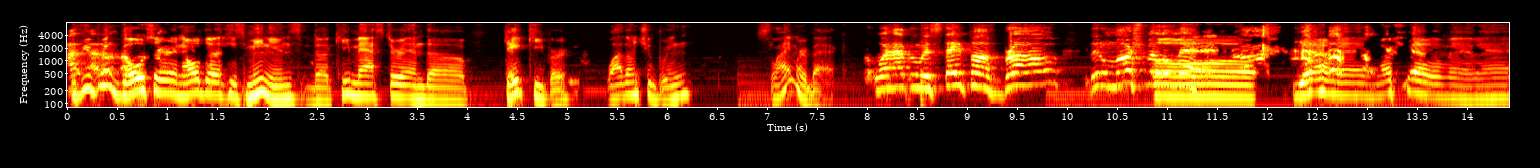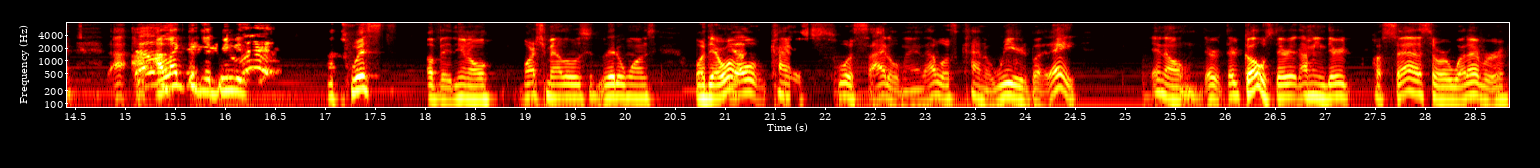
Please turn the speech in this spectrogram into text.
I- If you I bring I was- Gozer and all the his minions, the Keymaster and the Gatekeeper, why don't you bring Slimer back? what happened with Stay Puff, bro? Little Marshmallow Oh, Man. yeah, man, Marshmallow Man, man. I, I, I like that they bring it, a twist of it, you know, marshmallows, little ones, but they're all, Yep. all kind of suicidal, man. That was kind of weird, but hey, you know, they're they're ghosts. They're I mean, they're possessed or whatever,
